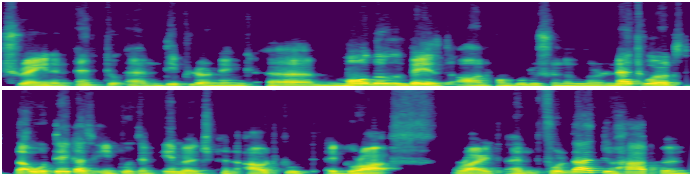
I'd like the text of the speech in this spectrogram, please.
train an end-to-end deep learning uh, model based on convolutional neural networks that would take as input an image and output a graph, right? And for that to happen,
